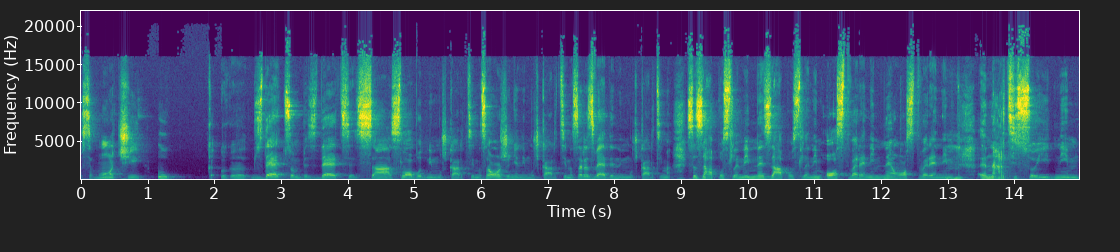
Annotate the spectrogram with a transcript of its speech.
samoći, u s decom, bez dece, sa slobodnim muškarcima, sa oženjenim muškarcima, sa razvedenim muškarcima, sa zaposlenim, nezaposlenim, ostvarenim, neostvarenim, mm -hmm. narcisoidnim,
